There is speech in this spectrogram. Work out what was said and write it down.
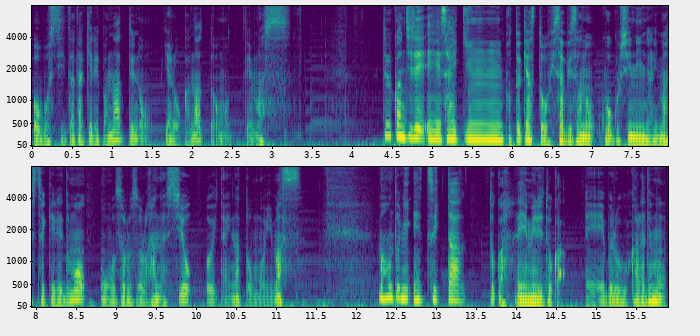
応募していただければなっていうのをやろうかなと思ってます。という感じで、えー、最近、ポッドキャストを久々の更新になりましたけれども、そろそろ話を終えたいなと思います。まあ、本当に、えー、Twitter とか、えー、メールとか、えー、ブログからでも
